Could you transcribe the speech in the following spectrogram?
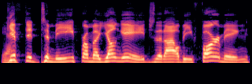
Yeah. gifted to me from a young age that I'll be farming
